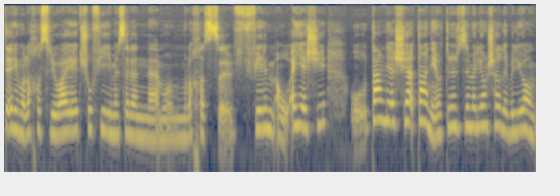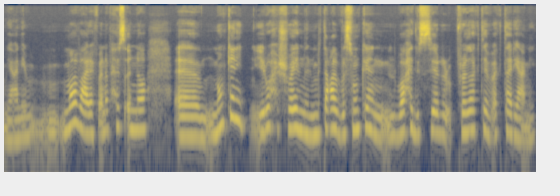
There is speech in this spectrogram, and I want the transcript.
تقري ملخص رواية تشوفي مثلا ملخص فيلم أو أي شيء وتعملي أشياء تانية وتنجزي مليون شغلة باليوم. يعني ما بعرف أنا بحس إنه ممكن يروح شوي من المتعة بس ممكن الواحد يصير productive أكتر يعني.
